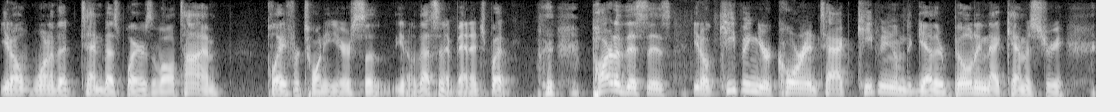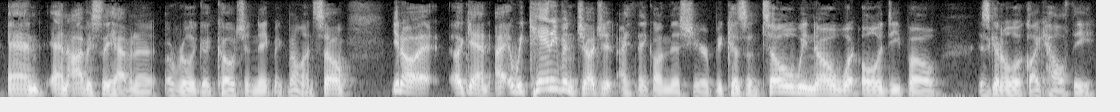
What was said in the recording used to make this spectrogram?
you know one of the ten best players of all time play for 20 years, so you know that's an advantage. But part of this is you know keeping your core intact, keeping them together, building that chemistry, and and obviously having a, a really good coach in Nate McMillan. So you know, again, I, we can't even judge it. I think on this year because until we know what Oladipo is going to look like healthy,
